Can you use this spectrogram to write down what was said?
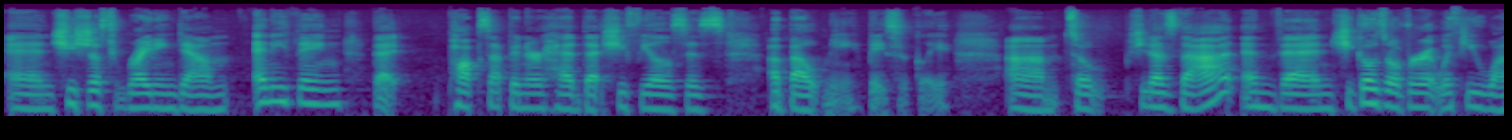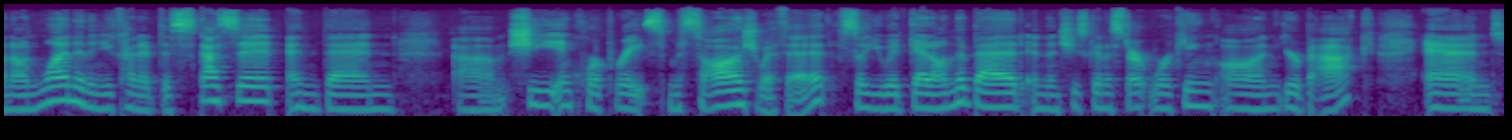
and she's just writing down anything that pops up in her head that she feels is about me, basically. Um, so she does that and then she goes over it with you one on one and then you kind of discuss it and then um, she incorporates massage with it. So you would get on the bed, and then she's going to start working on your back. And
